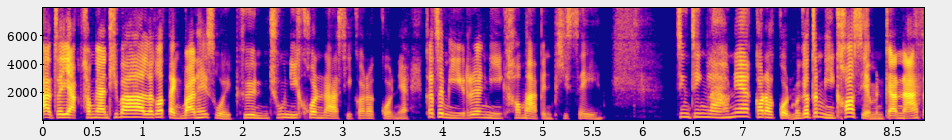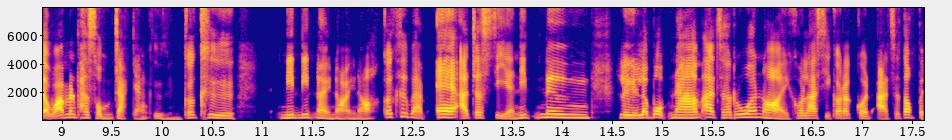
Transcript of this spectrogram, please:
อาจจะอยากทำงานที่บ้านแล้วก็แต่งบ้านให้สวยขึ้น ช่วงนี้คนราศีกรกฎเนี่ยก็จะมีเรื่องนี้เข้ามาเป็นพิเศษ จริง ๆ แล้วเนี่ยกรกฎมันก็จะมีข้อเสียเหมือนกันนะ แต่ว่ามันผสมจากอย่างอื่นก็คือนิดนิดๆหน่อยหน่อยๆเนาะก็คือแบบแอร์อาจจะเสียนิดนึง หรือระบบน้ำอาจจะรั่วหน่อยคนราศีกรกฎอาจจะต้องไป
